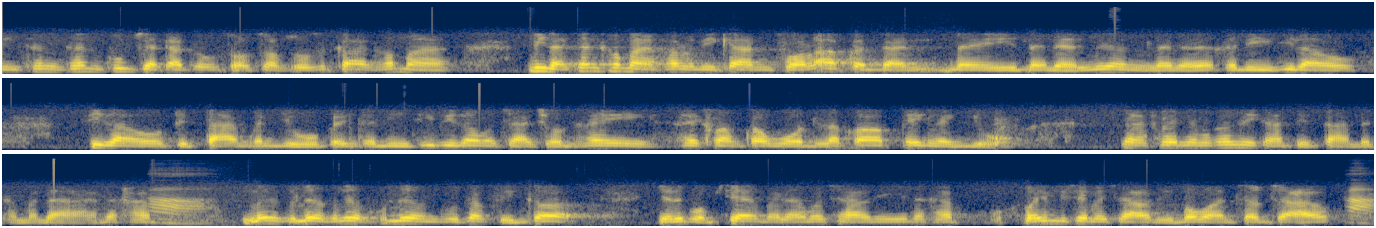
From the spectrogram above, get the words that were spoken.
มีท่านท่านผู้จัดการตรวจสอบสอบสวนกลางเข้ามา มีหลายท่านเข้ามาครับเรามีการ follow up กันในในในหลายๆเรื่องในหลายๆคดีที่เราที่เราติดตามกันอยู่เป็นคดีที่พี่น้องประชาชนให้ให้ความกังวล แล้วก็เพ่งเล็งอยู่ นะเพราะฉะนั้นมันก็มีการติดตามเป็นธรรมดานะครับ ค่ะ เรื่องเรื่องเรื่องเรื่องคุณทักษิณก็อย่างที่ผมแจ้งไปแล้วเมื่อเช้านี้นะครับไม่ไม่ใช่เมื่อเช้าสิเมื่อวานเช้าเช้าๆ ค่ะ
